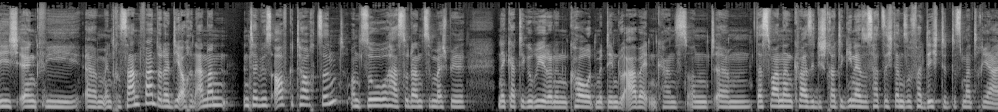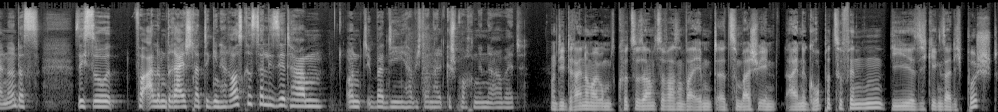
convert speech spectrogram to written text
die ich irgendwie ähm, interessant fand oder die auch in anderen Interviews aufgetaucht sind. Und so hast du dann zum Beispiel eine Kategorie oder einen Code, mit dem du arbeiten kannst. Und ähm, das waren dann quasi die Strategien. Also es hat sich dann so verdichtet, das Material, ne? dass sich so vor allem drei Strategien herauskristallisiert haben. Und über die habe ich dann halt gesprochen in der Arbeit. Und die drei nochmal, um kurz zusammenzufassen, war eben äh, zum Beispiel eine Gruppe zu finden, die sich gegenseitig pusht.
